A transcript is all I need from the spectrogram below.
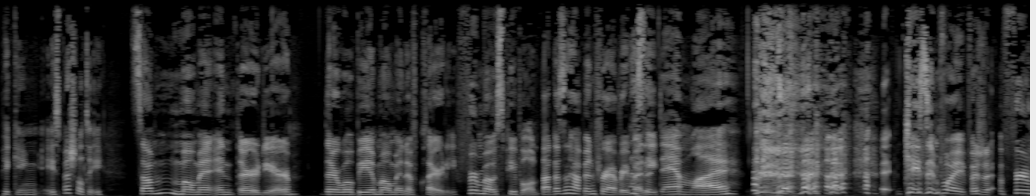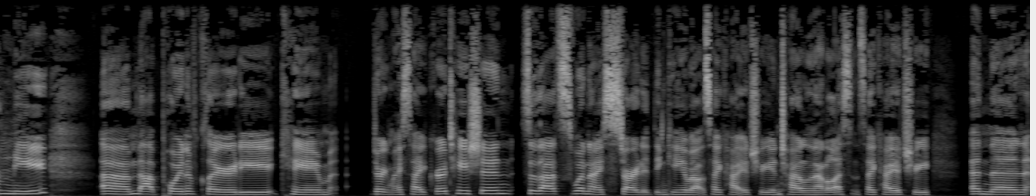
picking a specialty. Some moment in third year, there will be a moment of clarity for most people. That doesn't happen for That's everybody. a damn lie. Case in point, for, sure. for me, um, that point of clarity came during my psych rotation. So that's when I started thinking about psychiatry and child and adolescent psychiatry. And then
